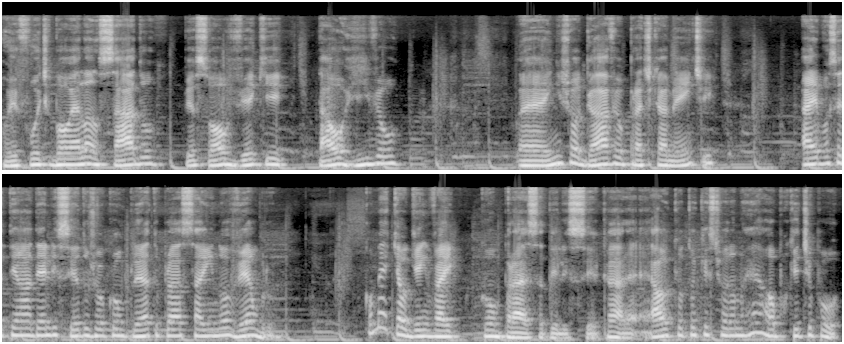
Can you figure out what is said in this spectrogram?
o eFootball é lançado pessoal vê que tá horrível, é injogável praticamente. Aí você tem uma DLC do jogo completo para sair em novembro. Como é que alguém vai comprar essa DLC, cara? É algo que eu tô questionando real, porque tipo,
